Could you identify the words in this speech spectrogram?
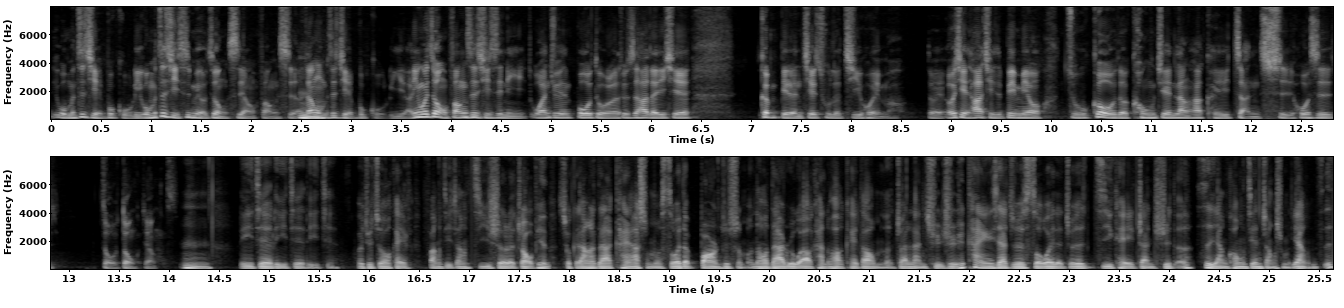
我们自己也不鼓励，我们自己是没有这种饲养方式、啊，嗯但我们自己也不鼓励啊，因为这种方式其实你完全剥夺了就是它的一些跟别人接触的机会嘛。对，而且它其实并没有足够的空间让它可以展示或是走动这样子。嗯，理解理解理解。回去之后可以放几张鸡舍的照片，就让大家看一下什么所谓的 barn 是什么。然后大家如果要看的话，可以到我们的专栏区去看一下，就是所谓的就是鸡可以展示的饲养空间长什么样子。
